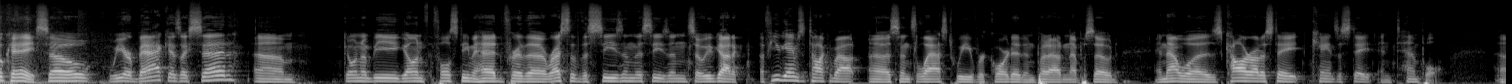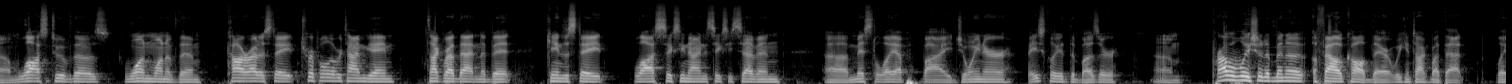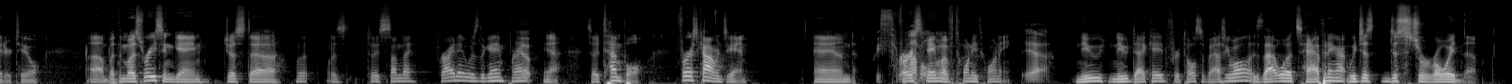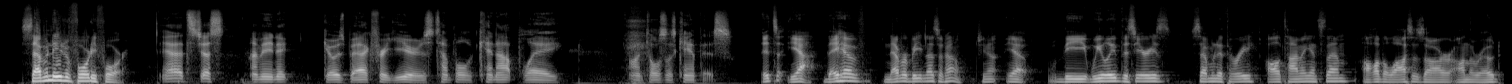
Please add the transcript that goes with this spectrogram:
Okay, so we are back, as I said. Um, going to be going full steam ahead for the rest of the season this season. So we've got a, a few games to talk about uh, since last we recorded and put out an episode, and that was Colorado State, Kansas State, and Temple. Um, lost two of those, won one of them. Colorado State triple overtime game. Talk about that in a bit. Kansas State lost 69 to 67. Uh, missed layup by Joiner, basically at the buzzer. Um, probably should have been a, a foul called there. We can talk about that later too. Uh, but the most recent game, just uh, what was today's Sunday, Friday was the game, right? Yep. Yeah. So Temple, first conference game, and We first game them. of 2020. Yeah. New new decade for Tulsa basketball. Is that what's happening? right? We just destroyed them, 70 to 44. Yeah. It's just. I mean, it goes back for years. Temple cannot play on Tulsa's campus. It's yeah, they have never beaten us at home. Do you know? Yeah, the we lead the series seven to three all time against them. All the losses are on the road.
